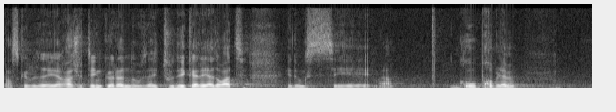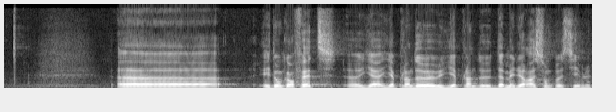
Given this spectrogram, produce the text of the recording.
parce que vous avez rajouté une colonne, donc vous avez tout décalé à droite. Et donc, c'est un gros problème. Euh, et donc, en fait, il y, a plein d'améliorations possibles.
